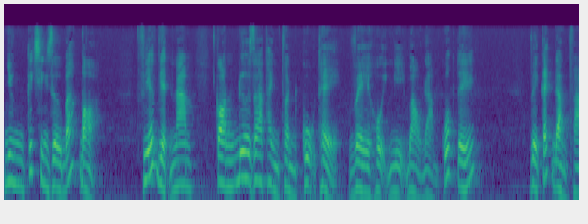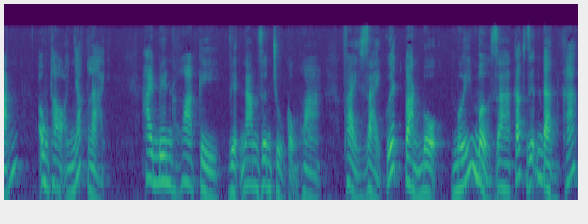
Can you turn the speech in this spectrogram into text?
nhưng Kissinger bác bỏ. Phía Việt Nam còn đưa ra thành phần cụ thể về Hội nghị Bảo đảm Quốc tế. Về cách đàm phán, ông Thọ nhắc lại, hai bên Hoa Kỳ, Việt Nam Dân Chủ Cộng Hòa phải giải quyết toàn bộ mới mở ra các diễn đàn khác.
